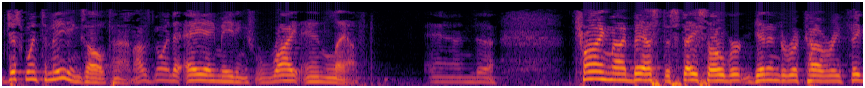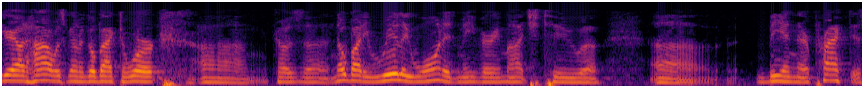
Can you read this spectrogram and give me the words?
just went to meetings all the time. I was going to AA meetings right and left. And, uh, trying my best to stay sober, get into recovery, figure out how I was going to go back to work, because um, uh, nobody really wanted me very much to uh, uh, be in their practice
